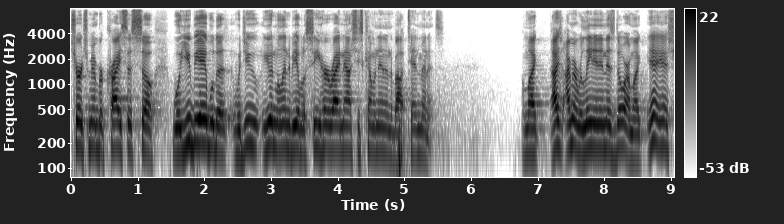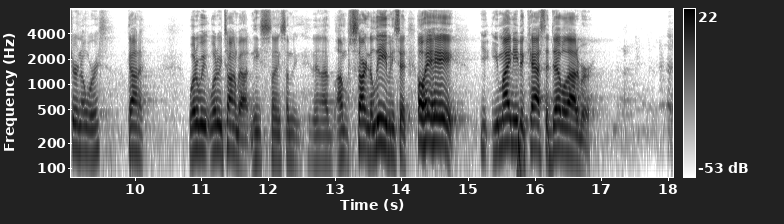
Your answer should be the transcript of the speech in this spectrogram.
church member crisis. So will you be able to, would you, you and Melinda be able to see her right now? She's coming in in about 10 minutes. I'm like, I, I remember leaning in his door. I'm like, yeah, yeah, sure, no worries. Got it. What are we, what are we talking about? And he's saying something. And I'm starting to leave, and he said, oh, hey, hey, hey you, you might need to cast the devil out of her.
